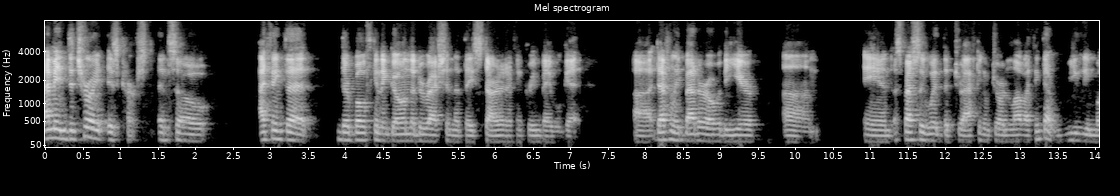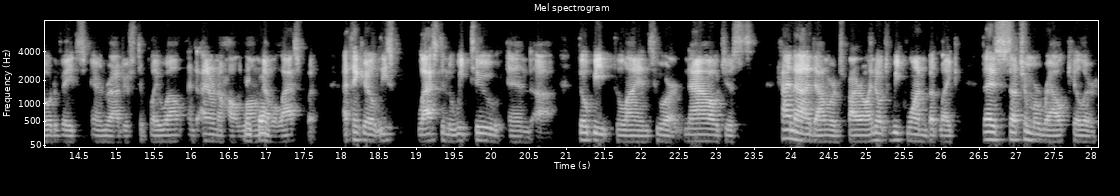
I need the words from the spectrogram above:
I mean, Detroit is cursed, and so I think that they're both going to go in the direction that they started. I think Green Bay will get uh, definitely better over the year, um, and especially with the drafting of Jordan Love, I think that really motivates Aaron Rodgers to play well. And I don't know how long that will last, but I think it'll at least last into week two, and uh, they'll beat the Lions, who are now just kind of on a downward spiral. I know it's week one, but like that is such a morale killer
